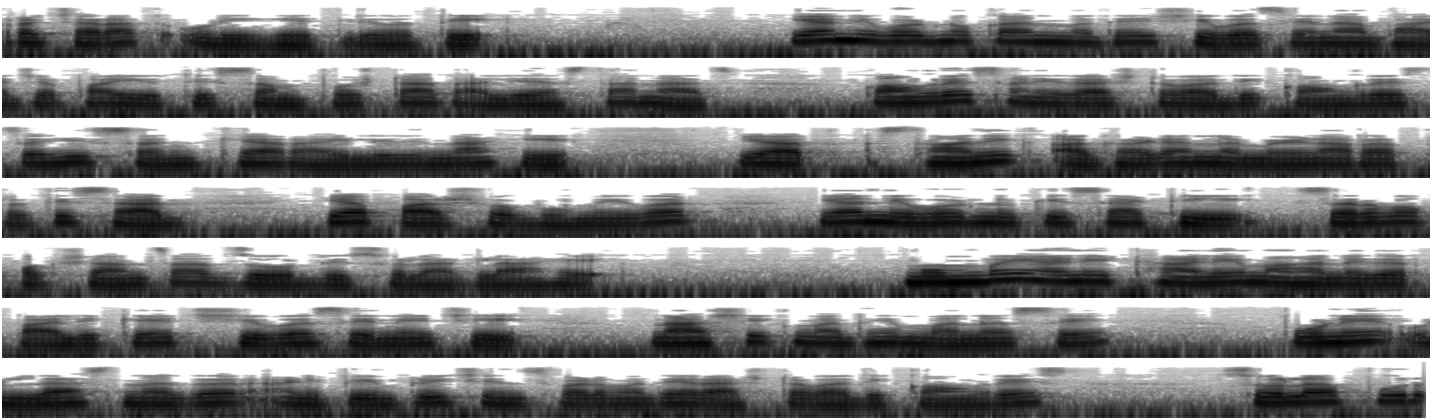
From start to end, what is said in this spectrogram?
प्रचारात उडी घेतली होती. या निवडणुकांमध्ये शिवसेना भाजपा युती संपुष्टात आली असतानाच काँग्रेस आणि राष्ट्रवादी काँग्रेसचंही संख्या राहिलेली नाही. यात स्थानिक आघाड्यांना मिळणारा प्रतिसाद या पार्श्वभूमीवर या निवडणुकीसाठी सर्व पक्षांचा जोर दिसू लागला आहे. मुंबई आणि ठाणे महानगरपालिकेत शिवसेनेची नाशिकमध्ये मनसे पुणे उल्हासनगर आणि पिंपरी चिंचवडमध्ये राष्ट्रवादी काँग्रेस सोलापूर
